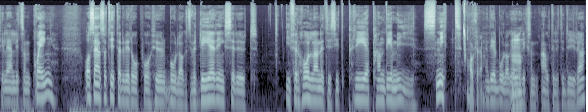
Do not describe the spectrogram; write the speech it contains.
till en liksom poäng. Och sen så tittade vi då på hur bolagets värdering ser ut i förhållande till sitt pre-pandemisnitt. Okej. En del bolag är ju Mm. liksom alltid lite dyra.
